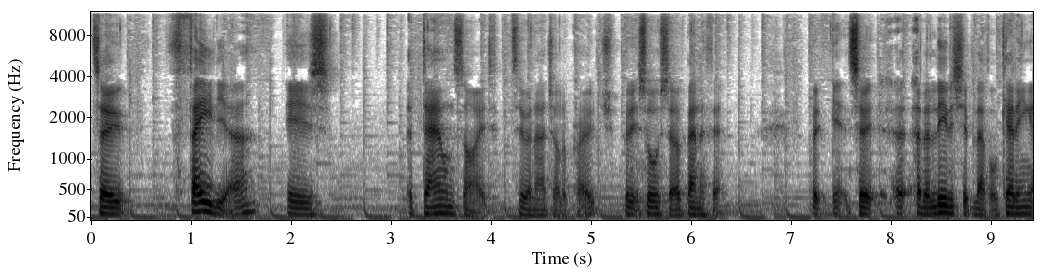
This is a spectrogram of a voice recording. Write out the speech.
so failure is a downside to an agile approach, but it's also a benefit. But it, so at a leadership level, getting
